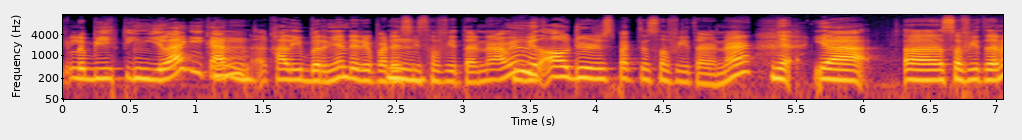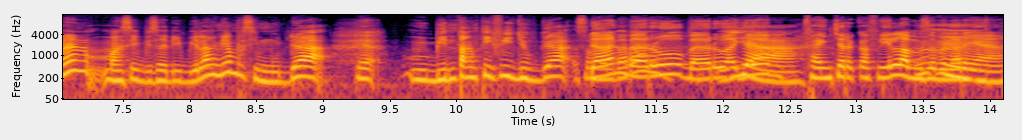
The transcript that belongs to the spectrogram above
lebih tinggi lagi kan Hmm. kalibernya daripada si Sophie Turner. I mean with all due respect to Sophie Turner, Iya. ya eh, Sophie Turner masih bisa dibilang dia masih muda. Iya. Bintang TV juga dan sementara- baru baru Iya. aja venture ke film sebenarnya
